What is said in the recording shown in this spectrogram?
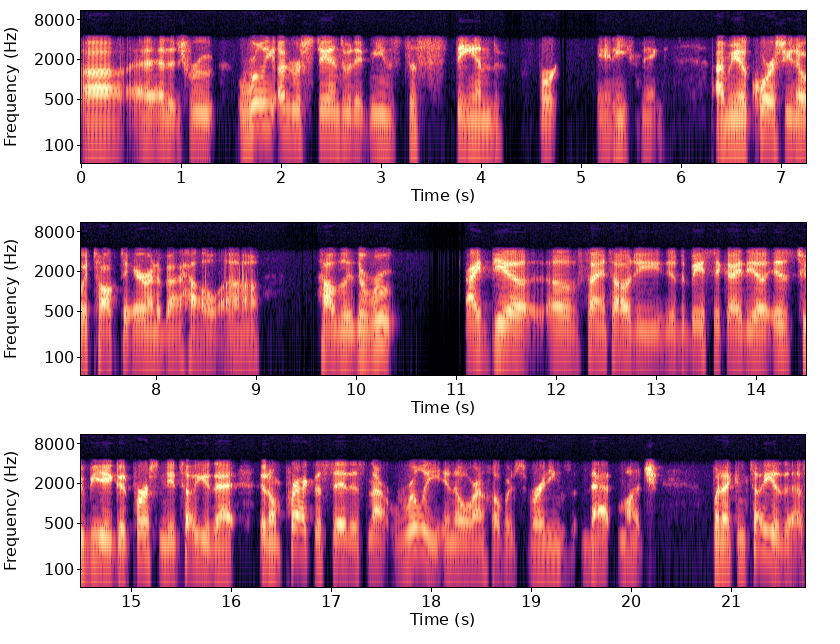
uh, at, at its root, really understands what it means to stand for anything. I mean, of course, you know, we talked to Aaron about how uh, how the, the root idea of Scientology, the basic idea is to be a good person. They tell you that they don't practice it. It's not really in L. Ron Hubbard's writings that much. But I can tell you this:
